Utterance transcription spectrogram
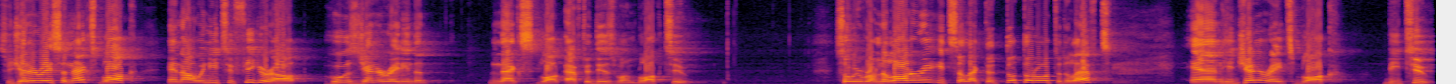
So generates the next block, and now we need to figure out who is generating the next block after this one, block two. So we run the lottery, it selected Totoro to the left, and he generates block B2.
